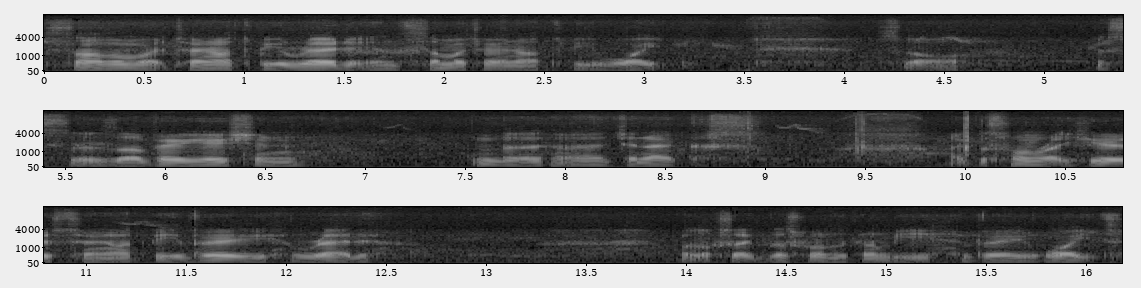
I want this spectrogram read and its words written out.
some of them turn out to be red and some are turning out to be white. So this is a variation in the uh, genetics. Like this one right here is turning out to be very red. It looks like this one's going to be very white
